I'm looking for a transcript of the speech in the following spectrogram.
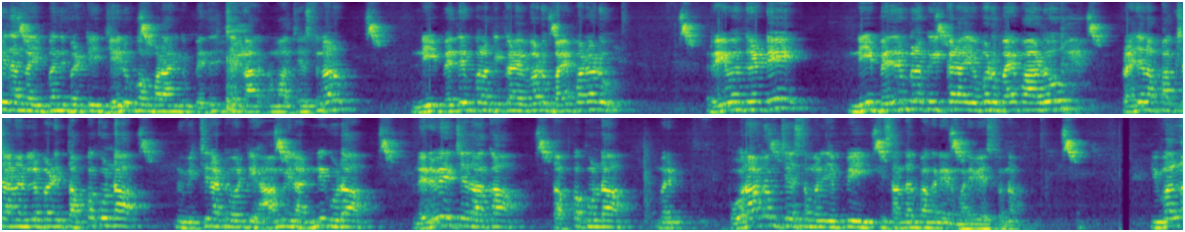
విధంగా ఇబ్బంది పెట్టి జైలు పంపడానికి బెదిరించే కార్యక్రమాలు చేస్తున్నారు. నీ బెదిరింపులకు ఇక్కడ ఎవడు భయపడాడు. రేవంత్ రెడ్డి నీ బెదిరింపులకు ఇక్కడ ఎవడు భయపాడు ప్రజల పక్షాన నిలబడి తప్పకుండా నువ్వు ఇచ్చినటువంటి హామీలు అన్నీ కూడా నెరవేర్చేదాకా తప్పకుండా మరి పోరాటం చేస్తామని చెప్పి ఈ సందర్భంగా నేను మనవేస్తున్నా ఇవాళ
